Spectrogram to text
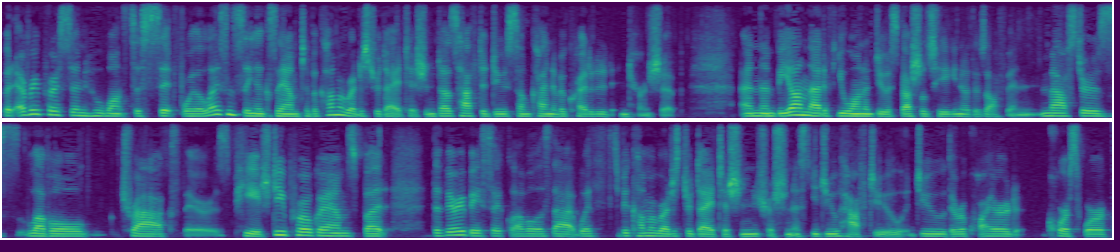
but every person who wants to sit for the licensing exam to become a registered dietitian does have to do some kind of accredited internship. And then beyond that, if you want to do a specialty, you know, there's often master's level tracks, there's PhD programs, but the very basic level is that with to become a registered dietitian nutritionist, you do have to do the required coursework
